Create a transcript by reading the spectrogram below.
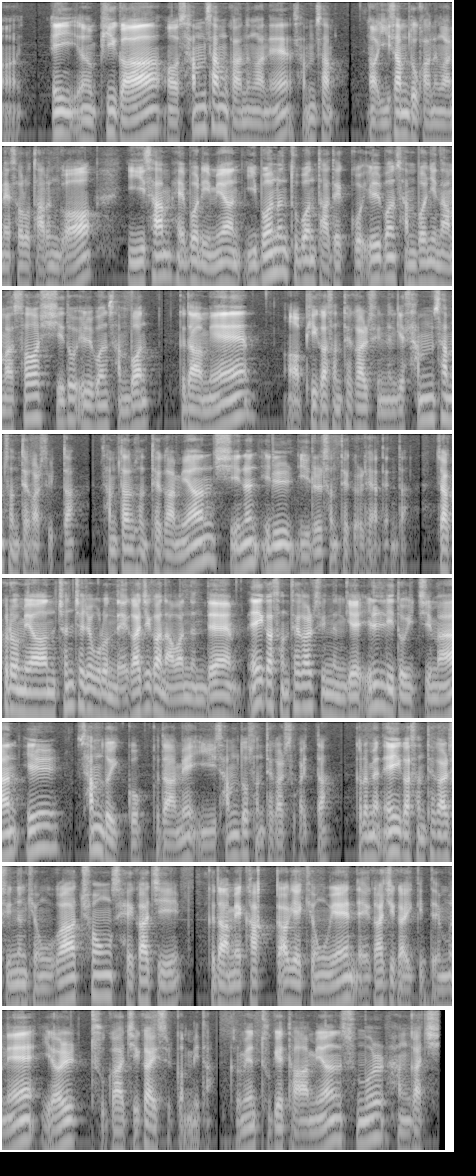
A, 어, B가 어, 3, 3 가능하네. 3, 3. 어, 2, 3도 가능하네. 서로 다른 거. 2, 3 해버리면 2번은 두 번 다 됐고 1번, 3번이 남아서 C도 1번, 3번. 그 다음에 어, B가 선택할 수 있는 게 3, 3 선택할 수 있다. 3, 3 선택하면 C는 1, 2를 선택을 해야 된다. 자 그러면 전체적으로 네 가지가 나왔는데 A가 선택할 수 있는 게 1, 2도 있지만 1, 3도 있고 그 다음에 2, 3도 선택할 수가 있다. 그러면 A가 선택할 수 있는 경우가 총 3가지 그 다음에 각각의 경우에 4가지가 있기 때문에 12가지가 있을 겁니다. 그러면 두개 더하면 21가지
